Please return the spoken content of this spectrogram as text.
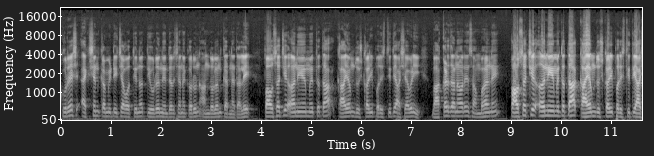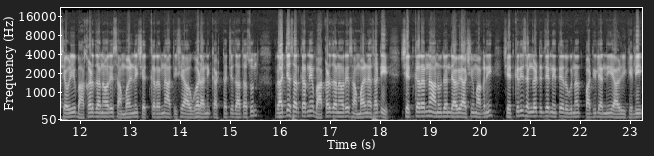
Quresh action कमिटीच्या वतीनं तीव्र निदर्शनं करून आंदोलन करण्यात आले. पावसाची अनियमितता कायम दुष्काळी परिस्थिती अशावेळी भाकड जनावरे सांभाळणे. पावसाची अनियमितता कायम दुष्काळी परिस्थिती अशावेळी भाकड जनावरे सांभाळणे शेतकऱ्यांना अतिशय अवघड आणि कष्टाचे जात असून राज्य सरकारने भाकड जनावरे सांभाळण्यासाठी शेतकऱ्यांना अनुदान द्यावे अशी मागणी शेतकरी संघटनेचे नेते रघुनाथ पाटील यांनी यावेळी केली.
